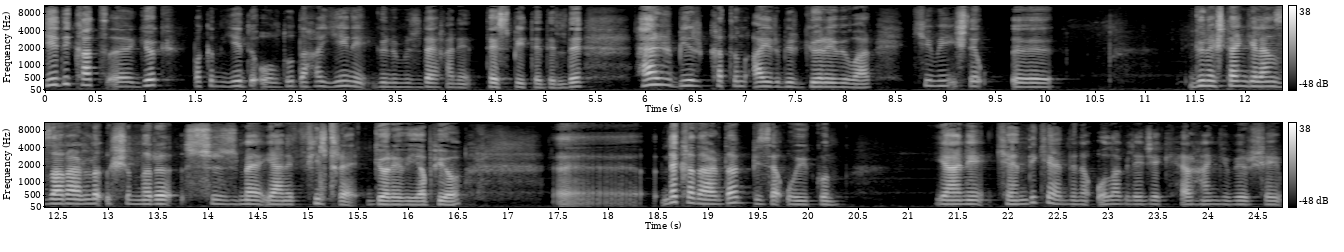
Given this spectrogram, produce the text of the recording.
yedi kat e, gök, bakın yedi olduğu daha yeni günümüzde hani tespit edildi. Her bir katın ayrı bir görevi var. Kimi işte e, güneşten gelen zararlı ışınları süzme yani filtre görevi yapıyor. Ee, ne kadar da bize uygun. Yani kendi kendine olabilecek herhangi bir şey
